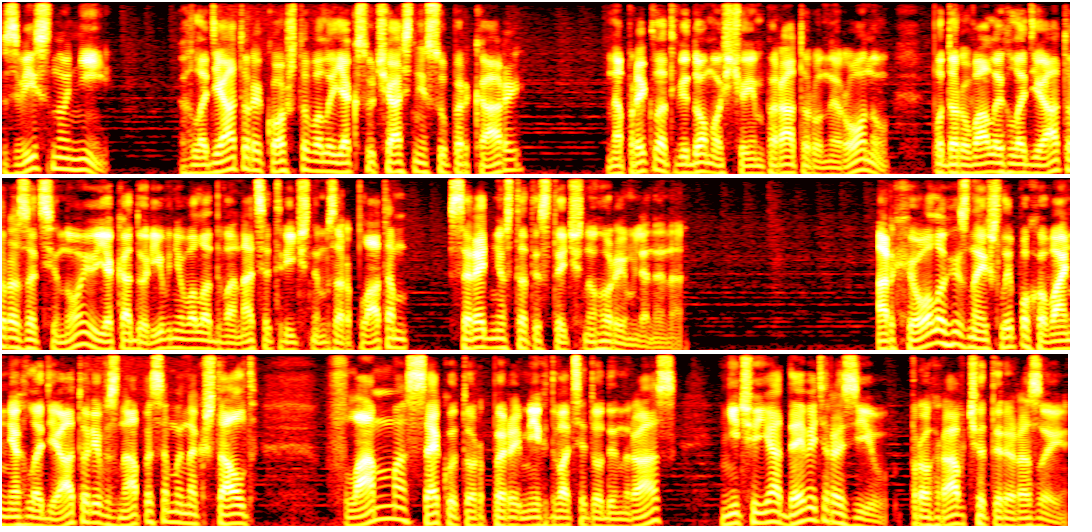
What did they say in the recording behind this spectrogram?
Звісно, ні. Гладіатори коштували як сучасні суперкари. Наприклад, відомо, що імператору Нерону подарували гладіатора за ціною, яка дорівнювала 12-річним зарплатам середньостатистичного римлянина. Археологи знайшли поховання гладіаторів з написами на кшталт Фламма Секутор переміг 21 раз, нічия 9 разів, програв 4 рази.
